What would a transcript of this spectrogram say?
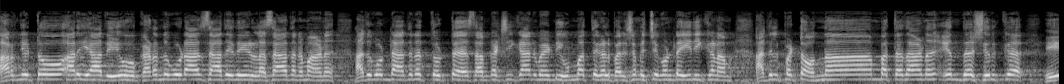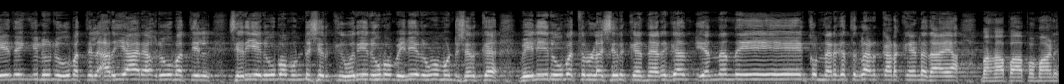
അറിഞ്ഞിട്ടോ അറിയാതെയോ കടന്നുകൂടാൻ സാധ്യതയുള്ള സാധനമാണ്. അതുകൊണ്ട് അതിനെ തൊട്ട് സംരക്ഷിക്കാൻ വേണ്ടി ഉമ്മത്തുകൾ പരിശ്രമിച്ചു പരിശ്രമിച്ചുകൊണ്ടേയിരിക്കണം. അതിൽപ്പെട്ട ഒന്നാമത്തതാണ് എന്ത്? ഷിർക്ക് ഏതെങ്കിലും രൂപത്തിൽ അറിയാ രൂപത്തിൽ ചെറിയ രൂപമുണ്ട് ഷിർക്ക് വലിയ രൂപം വലിയ രൂപമുണ്ട് ഷിർക്ക് വലിയ രൂപത്തിലുള്ള ഷിർക്ക് നരകം എന്നേക്കും നരകത്തിൽ കടക്കേണ്ടതായ മഹാപാപമാണ്.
